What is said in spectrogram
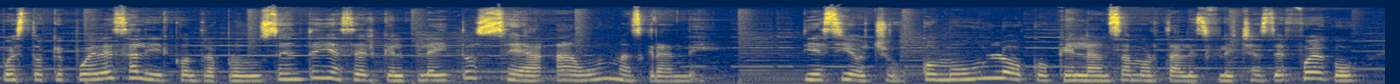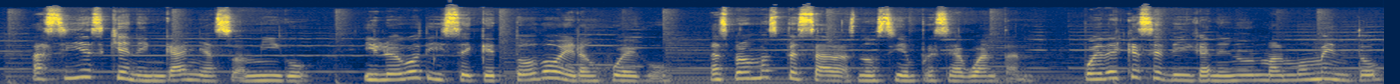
puesto que puede salir contraproducente y hacer que el pleito sea aún más grande. 18. Como un loco que lanza mortales flechas de fuego, así es quien engaña a su amigo y luego dice que todo era un juego. Las bromas pesadas no siempre se aguantan. Puede que se digan en un mal momento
